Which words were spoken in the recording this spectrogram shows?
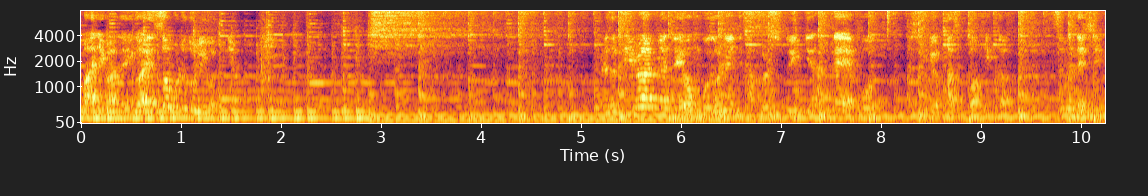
좀 많이 많아요. 이거 앤서브로 돌리거든요. 그래서 필요하면 내용 못 올리는지 다 볼 수도 있긴 한데 뭐 사실 우리가 봐서 뭐 합니까? 쓰면 되지.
